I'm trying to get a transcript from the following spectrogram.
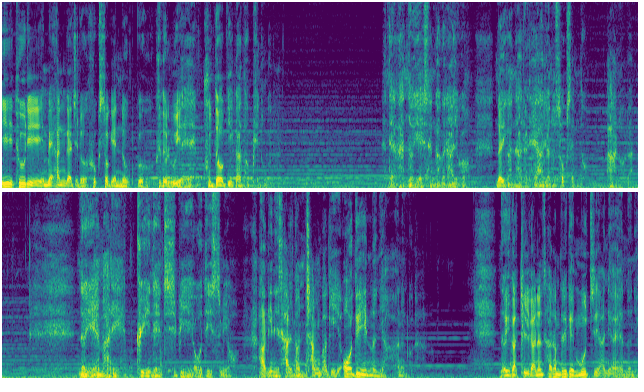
이 둘이 매한 가지로 흙 속에 눕고 그들 위에 구더기가 덮이는구나. 내가 너희의 생각을 알고 너희가 나를 해하려는 속셈도 아노라. 너희의 말이 귀인의 집이 어디 있으며 악인이 살던 장박이 어디 있느냐 하는구나. 너희가 길 가는 사람들에게 묻지 아니하였느냐?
